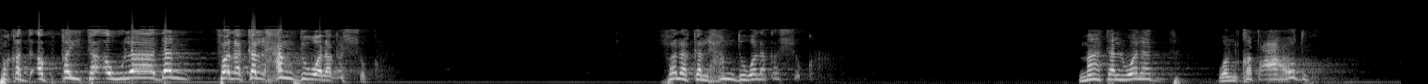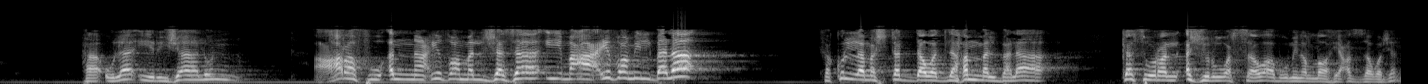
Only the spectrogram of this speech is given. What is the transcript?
فقد أبقيت أولادا فلك الحمد ولك الشكر. فلك الحمد ولك الشكر. مات الولد وانقطع عضو. هؤلاء رجال عرفوا أن عظم الجزاء مع عظم البلاء فكلما اشتد وادلهم البلاء كثر الأجر والثواب من الله عز وجل.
